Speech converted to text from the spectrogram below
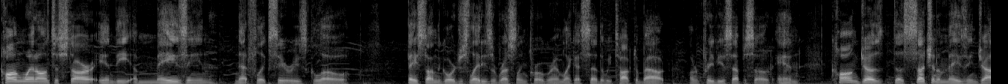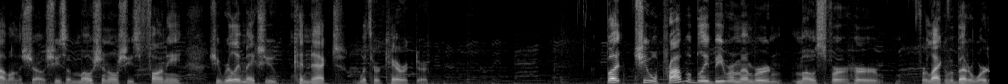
Kong went on to star in the amazing Netflix series Glow, based on the gorgeous ladies of wrestling program, like I said that we talked about on a previous episode, and Kong does does such an amazing job on the show. She's emotional, she's funny, she really makes you connect with her character. But she will probably be remembered most for her, for lack of a better word,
